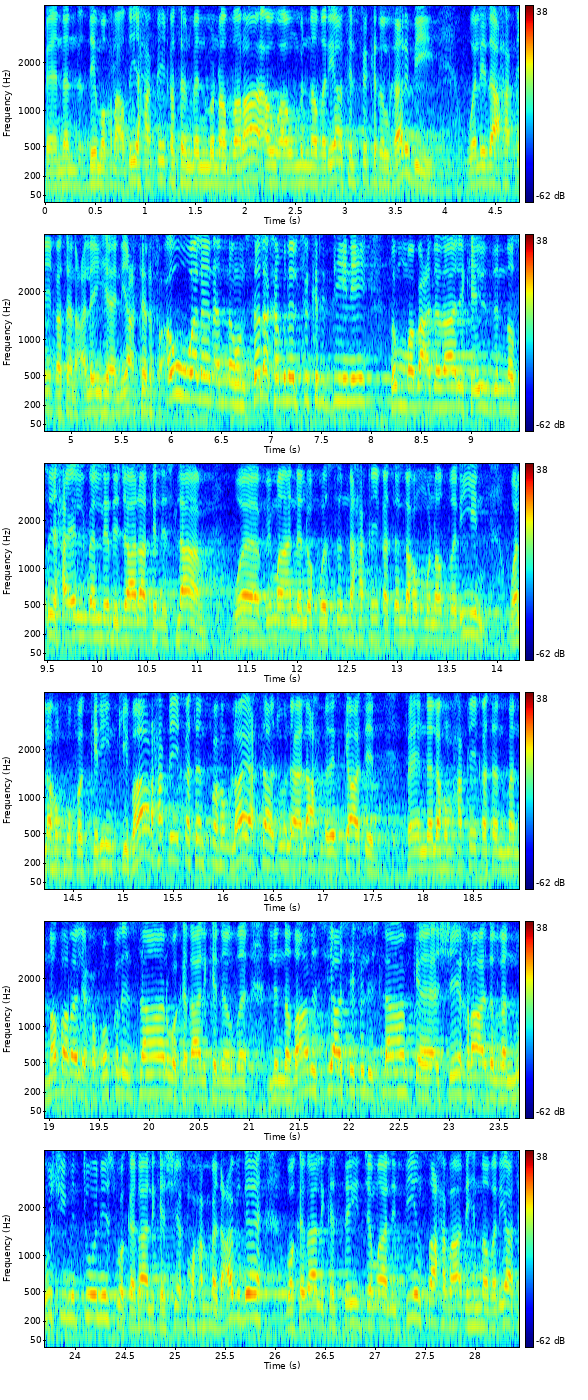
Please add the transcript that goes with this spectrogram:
فإن الديمقراطية حقيقة من منظرات أو أو من نظريات الفكر الغربي ولذا حقيقة عليه أن يعترف أولا أنه انسلخ من الفكر الديني ثم بعد ذلك يجدي النصيحة علما لرجالات الإسلام. وبما أن الأخوة السنة حقيقة لهم منظرين ولهم مفكرين كبار حقيقة فهم لا يحتاجون إلى أحمد الكاتب فإن لهم حقيقة من نظر لحقوق الإنسان وكذلك للنظام السياسي في الإسلام كالشيخ رائد الغنوشي من تونس وكذلك الشيخ محمد عبده وكذلك السيد جمال الدين صاحب هذه النظريات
